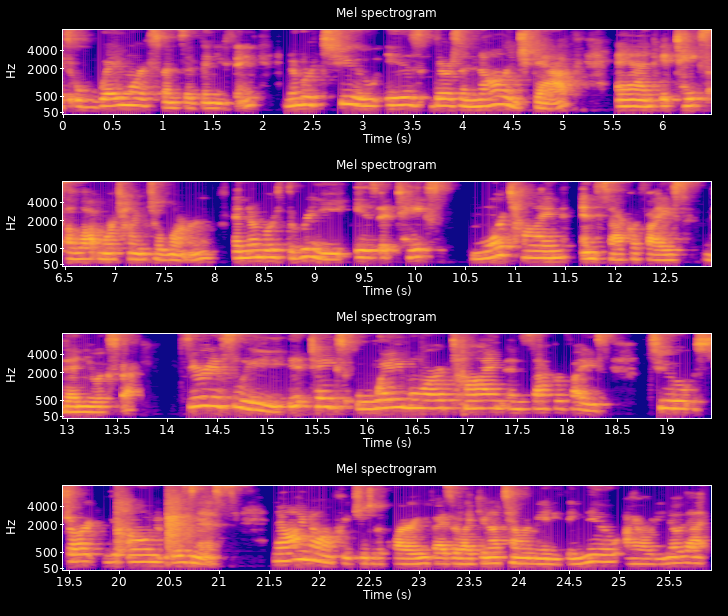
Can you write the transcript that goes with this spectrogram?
it's way more expensive than you think. Number two is there's a knowledge gap and it takes a lot more time to learn. And number three is it takes more time and sacrifice than you expect. Seriously, it takes way more time and sacrifice to start your own business. Now, I know I'm preaching to the choir. You guys are like, you're not telling me anything new. I already know that.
